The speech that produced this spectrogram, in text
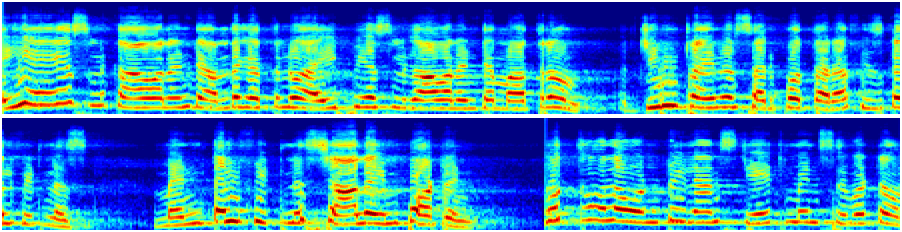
ఐఏఎస్లు కావాలంటే అందగతులు ఐపీఎస్లు కావాలంటే మాత్రం జిమ్ ట్రైనర్ సరిపోతారా? Physical fitness. మెంటల్ ఫిట్నెస్ చాలా ఇంపార్టెంట్. ప్రభుత్వంలో ఉంటూ ఇలాంటి స్టేట్మెంట్స్ ఇవ్వటం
